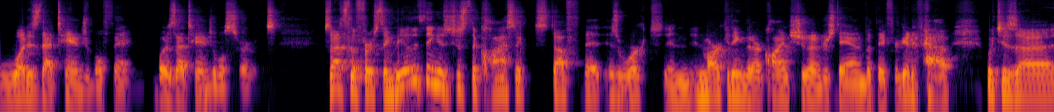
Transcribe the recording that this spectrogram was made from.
what is that tangible thing? What is that tangible service? So that's the first thing. The other thing is just the classic stuff that has worked in, in marketing that our clients should understand, but they forget about, which is uh,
